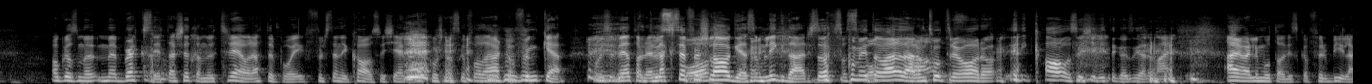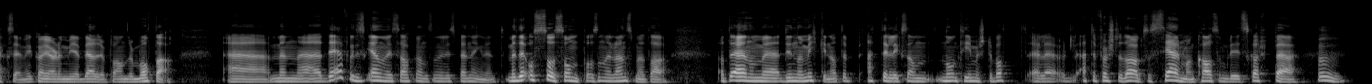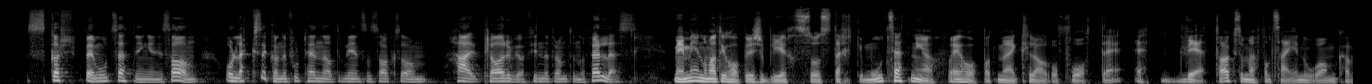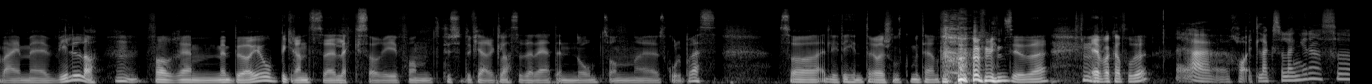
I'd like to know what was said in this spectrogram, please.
Akkurat som med, med brexit, der sitter de tre år etterpå i fullstendig kaos og ikke helt vet hvordan de skal få det her til å funke. Og hvis vi vedtar det lekseforslaget som ligger der, så, så kommer vi til å være der om to-tre år og i kaos og ikke vite hva vi skal gjøre. Nei, jeg er veldig imot at vi skal forby lekser. Vi kan gjøre det mye bedre på andre måter. Eh, men eh, det er faktisk en av de sakene som det er litt spenning rundt. Men det er også sånn på sånne landsmøter at det er noe med dynamikken. at Etter liksom noen timers debatt, eller etter første dag, så ser man hva som blir skarpe skarpe motsetninger i salen. Og lekser kan det fort hende at det blir en sånn sak som her klarer vi å finne fram til noe felles. Men jeg minner om at jeg håper det ikke blir så sterke motsetninger. For jeg håper at vi klarer å få til et vedtak som i hvert fall sier noe om hva vei vi vil. da. For eh, vi bør jo begrense lekser i fra første til fjerde klasse, der det er et enormt sånn eh, skolepress. Så et lite hint til redaksjonskomiteen fra min side. Eva, hva tror du? Jeg har ikke lekser lenger, jeg, så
